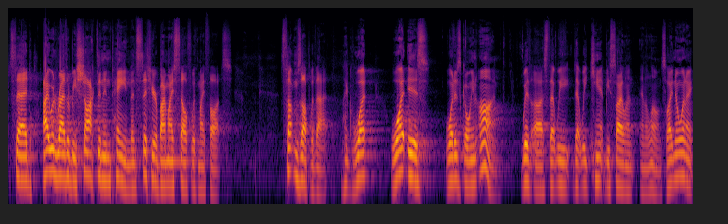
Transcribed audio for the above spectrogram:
said, I would rather be shocked and in pain than sit here by myself with my thoughts. Something's up with that. Like, what, what, is, what is going on with us that we, that we can't be silent and alone? So I know when I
